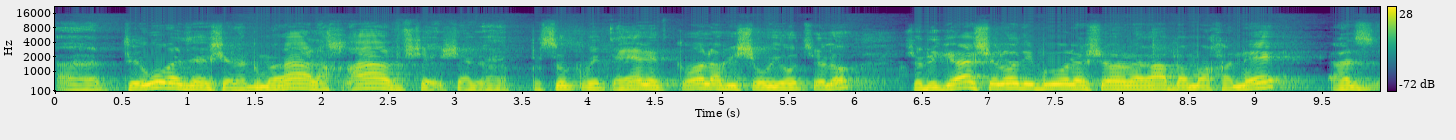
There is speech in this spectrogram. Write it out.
התיאור הזה של הגמרא על אחאב, שהפסוק מתאר את כל הרשעויות שלו, שבגלל שלא דיברו לשון הרע במחנה, אז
